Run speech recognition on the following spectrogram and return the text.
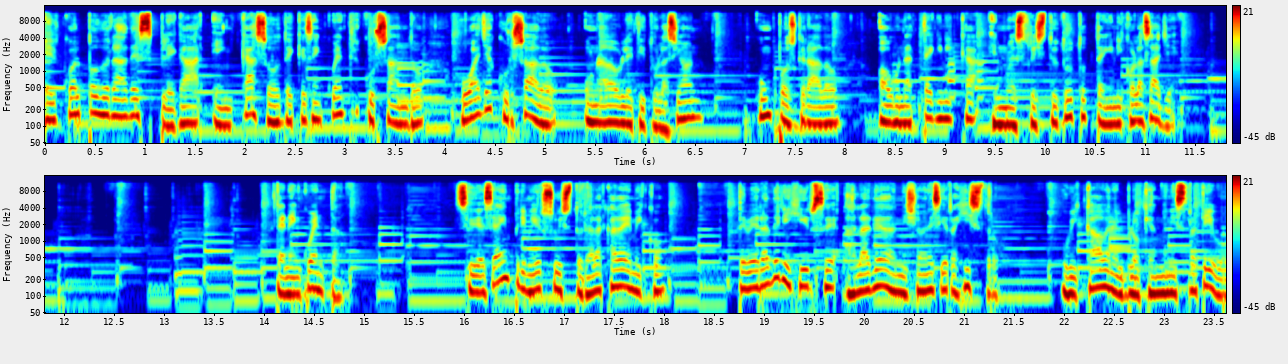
el cual podrá desplegar en caso de que se encuentre cursando o haya cursado una doble titulación, un posgrado o una técnica en nuestro Instituto Técnico La Salle. Ten en cuenta, si desea imprimir su historial académico, deberá dirigirse al área de admisiones y registro, ubicado en el bloque administrativo,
